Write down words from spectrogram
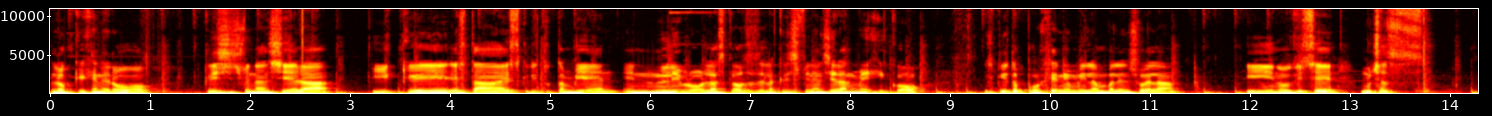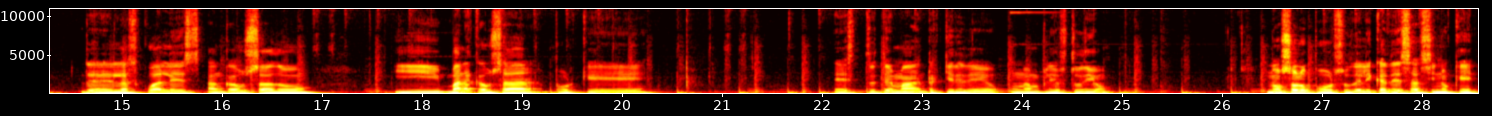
lo que generó crisis financiera y que está escrito también en un libro Las causas de la crisis financiera en México escrito por Genio Milan Valenzuela y nos dice muchas de las cuales han causado y van a causar porque este tema requiere de un amplio estudio, no solo por su delicadeza, sino que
